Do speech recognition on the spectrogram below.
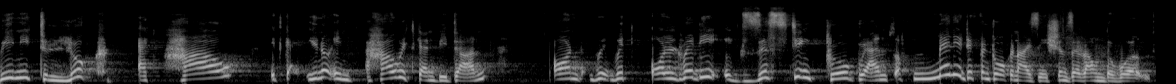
we need to look at how it, you know, in how it can be done on with already existing programs of many different organizations around the world.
